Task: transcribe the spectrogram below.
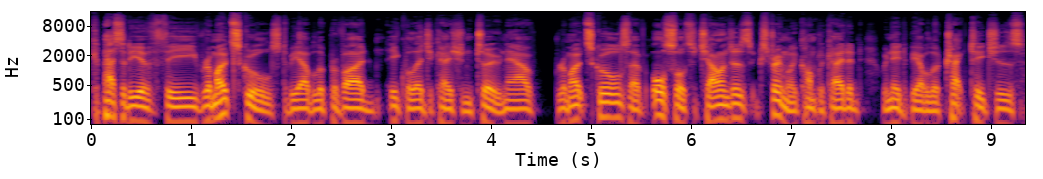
capacity of the remote schools to be able to provide equal education too. Now, remote schools have all sorts of challenges, extremely complicated. We need to be able to attract teachers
